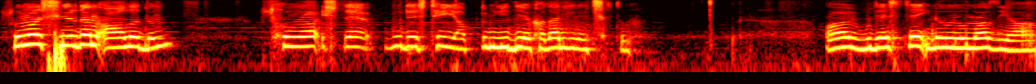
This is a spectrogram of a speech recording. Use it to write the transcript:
Sonra sinirden ağladım. Sonra işte bu desteği yaptım. 7'ye kadar yine çıktım. Abi bu deste inanılmaz ya.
